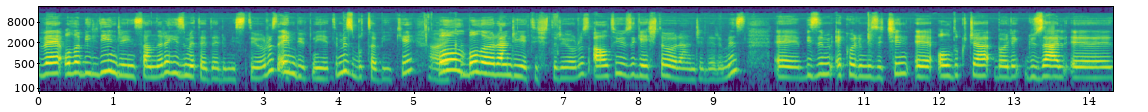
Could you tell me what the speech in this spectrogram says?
ve olabildiğince insanlara hizmet edelim istiyoruz. En büyük niyetimiz bu tabii ki. Harika. Bol bol öğrenci yetiştiriyoruz. 600'ü geçti öğrencilerimiz. Ee, bizim ekolümüz için e, oldukça böyle güzel, e,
